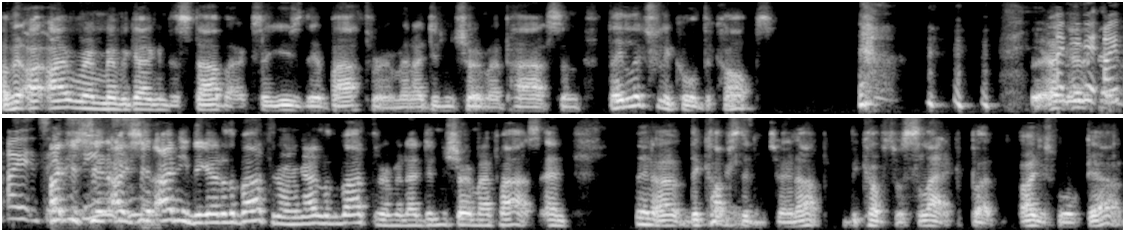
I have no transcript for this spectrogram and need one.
i mean I, I, remember going into starbucks i used their bathroom and i didn't show my pass and they literally called the cops I mean, I, I, I just said, I said, I need to go to the bathroom. I'm going to the bathroom, and I didn't show my pass. And You know, the cops Crazy. didn't turn up. The cops were slack, but I just walked out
